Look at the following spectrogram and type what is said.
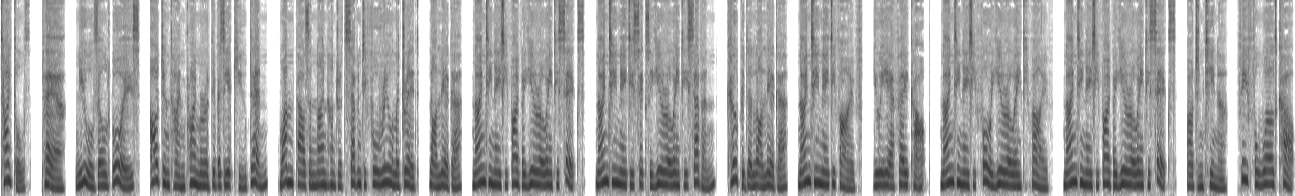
Titles, Player, Newell's Old Boys, Argentine Primera División Den, 1974 Real Madrid, La Liga, 1985 a Euro 86, 1986 a Euro 87, Copa de la Liga, 1985, UEFA Cup, 1984 a Euro 85, 1985 a Euro 86, Argentina, FIFA World Cup,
